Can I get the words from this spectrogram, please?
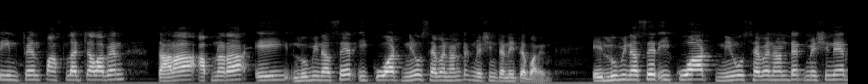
তিন ফ্যান, পাঁচ লাইট চালাবেন, তারা আপনারা এই লুমিনাসের ইকুয়াট নিউ সেভেন হান্ড্রেড মেশিনটা নিতে পারেন। এই লুমিনাসের ইকুয়াট নিউ সেভেন হান্ড্রেড মেশিনের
